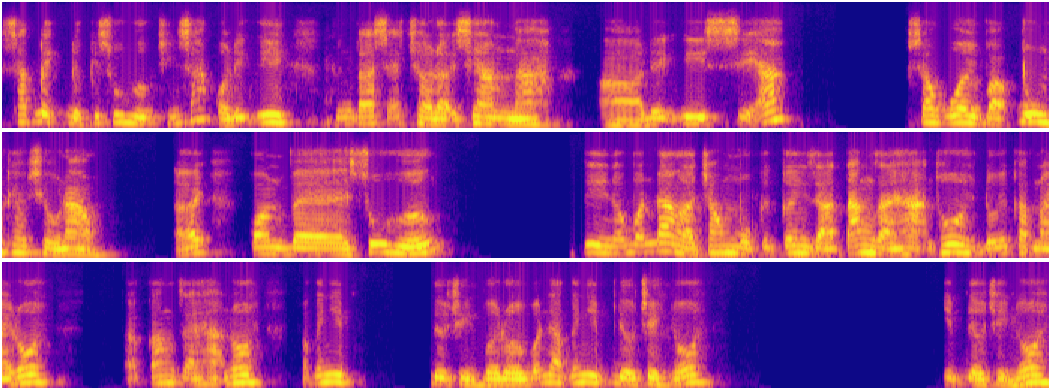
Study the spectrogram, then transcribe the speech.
xác định được cái xu hướng chính xác của định y. Chúng ta sẽ chờ đợi xem là uh, định y sẽ sau quay và bung theo chiều nào. Đấy còn về xu hướng thì nó vẫn đang ở trong một cái kênh giá tăng dài hạn thôi đối với cặp này thôi. Tăng dài hạn thôi. Và cái nhịp điều chỉnh vừa rồi vẫn là cái nhịp điều chỉnh thôi. Nhịp điều chỉnh thôi.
